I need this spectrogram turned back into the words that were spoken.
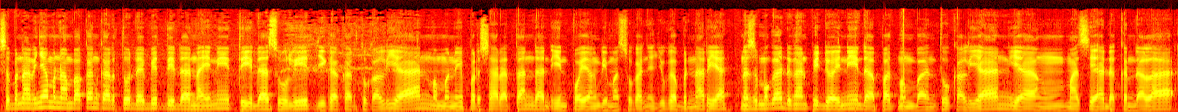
Sebenarnya menambahkan kartu debit di Dana ini tidak sulit jika kartu kalian memenuhi persyaratan dan info yang dimasukkannya juga benar ya. Nah, semoga dengan video ini dapat membantu kalian yang masih ada kendala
